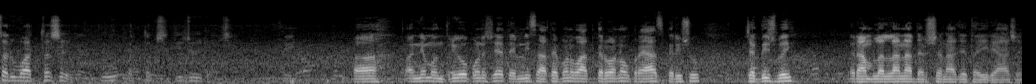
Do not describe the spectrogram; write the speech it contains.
શરૂઆત થશે એવું પ્રત્યક્ષથી જોઈ રહ્યા છે. અન્ય મંત્રીઓ પણ છે, તેમની સાથે પણ વાત કરવાનો પ્રયાસ કરીશું. જગદીશભાઈ, રામલલ્લાના દર્શન આજે થઈ રહ્યા છે.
